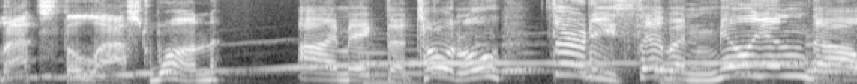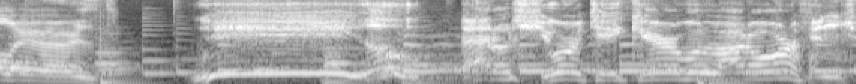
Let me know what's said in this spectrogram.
That's the last one. I make the total $37 million. Wee! Oh, that'll sure take care of a lot of orphans.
